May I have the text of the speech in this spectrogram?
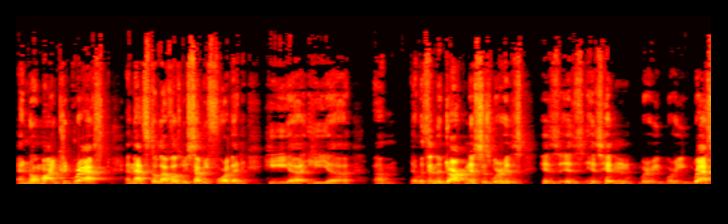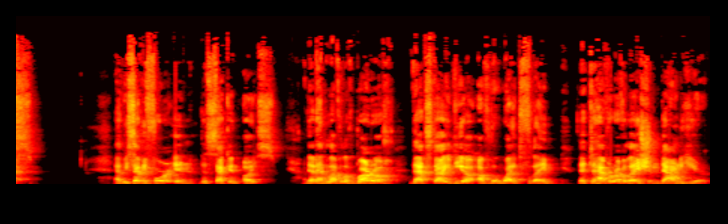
and no mind could grasp. And that's the level, as we said before, that he, uh, he, uh, um, that within the darkness is where his, his, his, his hidden, where he, where he rests. As we said before in the second ice. On the other hand, the level of Baruch, that's the idea of the white flame, that to have a revelation down here.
